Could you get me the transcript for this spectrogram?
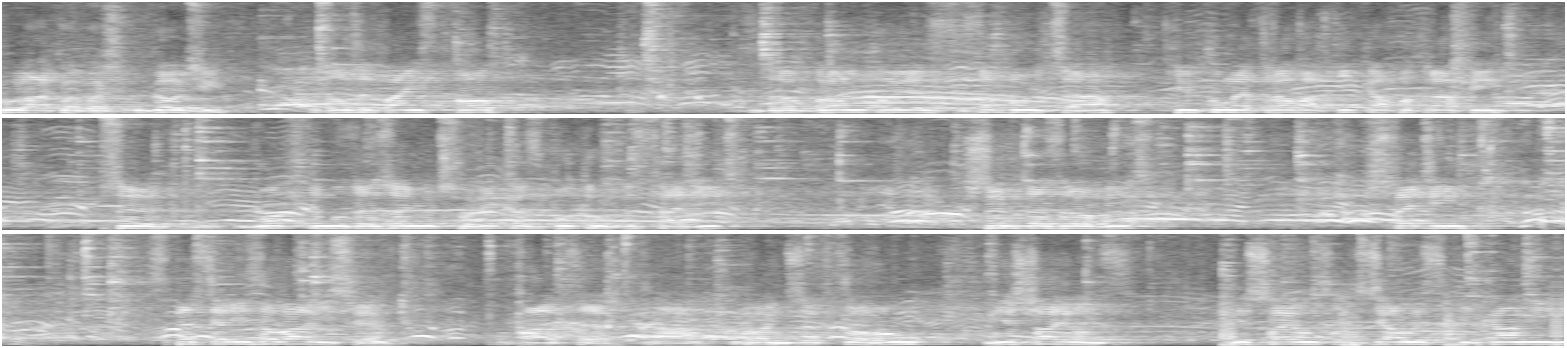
kula kogoś ugodzi. Drodzy Państwo, broń to jest zabójcza. Kilkumetrowa pika potrafi przy mocnym uderzeniu człowieka z butów wysadzić, krzywdę zrobić. Szwedzi specjalizowali się w walce na broń żywcową, mieszając, mieszając oddziały z pikami,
